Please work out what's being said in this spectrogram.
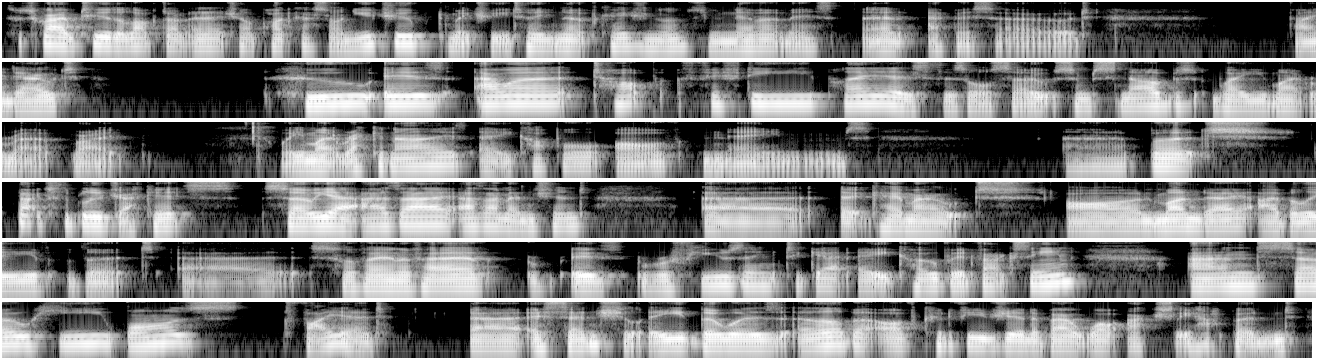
Subscribe to the Locked On NHL podcast on YouTube to make sure you turn your notifications on so you never miss an episode. Find out who is our top 50 players. There's also some snubs where you might remember, right, where you might recognize a couple of names. Uh, but back to the Blue Jackets. So yeah, as I as I mentioned, uh, it came out on Monday, I believe, that uh, Sylvain Lefebvre is refusing to get a COVID vaccine, and so he was fired. Uh, essentially, there was a little bit of confusion about what actually happened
